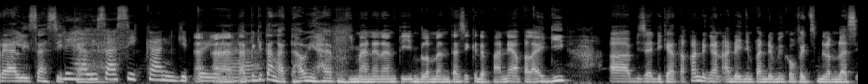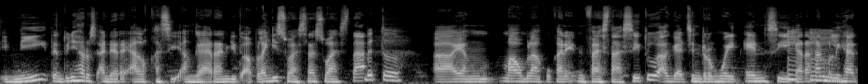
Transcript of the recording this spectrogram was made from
Realisasikan. direalisasikan gitu Ah, ah, ya. tapi kita nggak tahu ya gimana nanti implementasi ke depannya apalagi ah, bisa dikatakan dengan adanya pandemi Covid-19 ini tentunya harus ada realokasi anggaran gitu apalagi swasta-swasta betul. Uh, yang mau melakukan investasi itu agak cenderung wait and see. Karena kan melihat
